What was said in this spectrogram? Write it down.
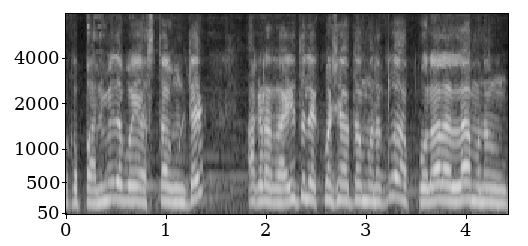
ఒక పని మీద పోయి వస్తూ ఉంటే అక్కడ రైతులు ఎక్కువ శాతం మనకు ఆ పొలాలల్లో మనం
